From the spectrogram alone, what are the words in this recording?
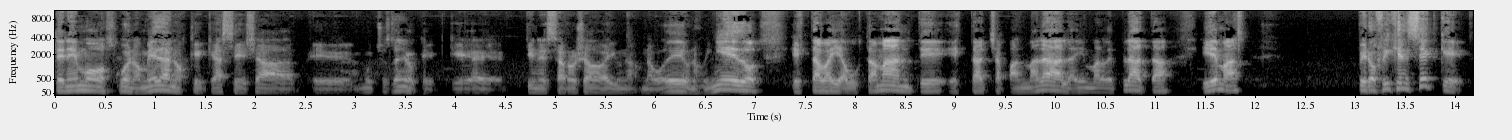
tenemos, bueno, Médanos, que, hace ya muchos años que, tiene desarrollado ahí una, bodega, unos viñedos, está Bahía Bustamante, está Chapadmalal, ahí en Mar de Plata y demás. Pero fíjense que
